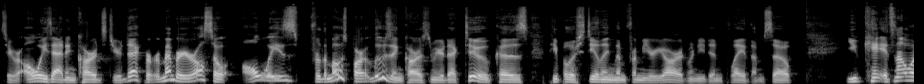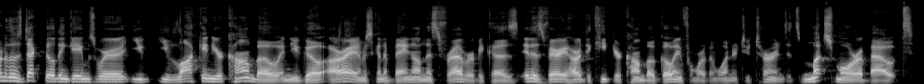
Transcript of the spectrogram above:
So you're always adding cards to your deck. But remember, you're also always, for the most part, losing cards from your deck too, because people are stealing them from your yard when you didn't play them. So you can't it's not one of those deck building games where you you lock in your combo and you go all right i'm just going to bang on this forever because it is very hard to keep your combo going for more than one or two turns. It's much more about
